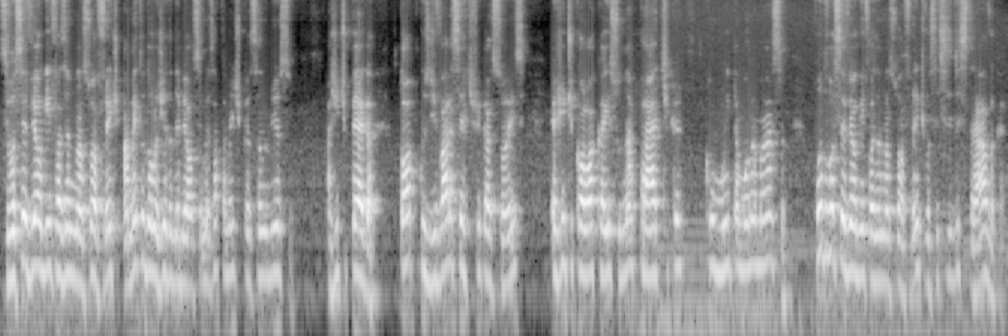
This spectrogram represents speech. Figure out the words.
Se você vê alguém fazendo na sua frente, a metodologia da DBLC é exatamente pensando nisso. A gente pega tópicos de várias certificações e a gente coloca isso na prática com muita mão na massa. Quando você vê alguém fazendo na sua frente, você se destrava, cara.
